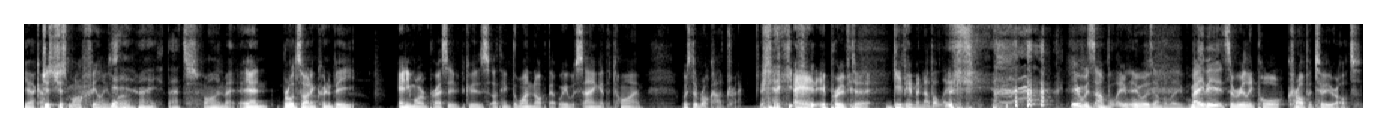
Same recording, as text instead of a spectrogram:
Yeah. Okay. Just, just my feeling. yeah. moment. Hey, that's fine, mate. And broadsiding couldn't be any more impressive because I think the one knock that we were saying at the time was the rock hard track. and it proved to give him another leg. it was unbelievable. It was unbelievable. Maybe it's a really poor crop of two year olds.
